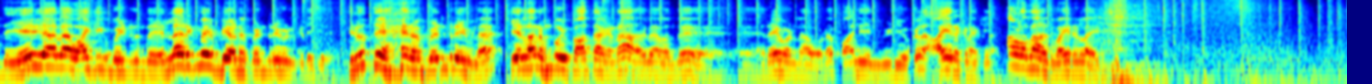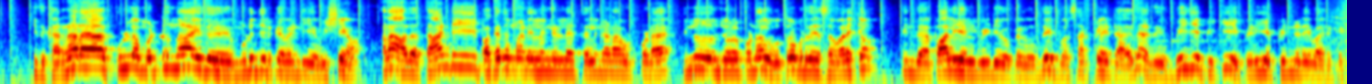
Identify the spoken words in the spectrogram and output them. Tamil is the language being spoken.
இந்த ஏரியால வாக்கிங் போயிட்டு இருந்த எல்லாருக்குமே இப்படியான பென் டிரைவ் கிடைக்குது. இருபத்தி ஐயாயிரம் பென் டிரைவ்ல எல்லாரும் போய் பார்த்தாங்கன்னா அதுல வந்து ரேவண்ணாவோட பாலியல் வீடியோக்கள் ஆயிரக்கணக்கில். அவ்வளவுதான் அது வைரல் ஆயிடுச்சு. இது கர்நாடகாக்குள்ள மட்டும்தான் இது முடிஞ்சிருக்க வேண்டிய விஷயம். ஆனா அதை தாண்டி பக்கத்து மாநிலங்களில் தெலுங்கானா உட்பட இன்னும் சொல்ல போனால் உத்தரப்பிரதேசம் வரைக்கும் இந்த பாலியல் வீடியோக்கள் வந்து இப்போ சர்க்குலேட் ஆகுது. அது பிஜேபிக்கு பெரிய பின்னடைவா இருக்கு.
